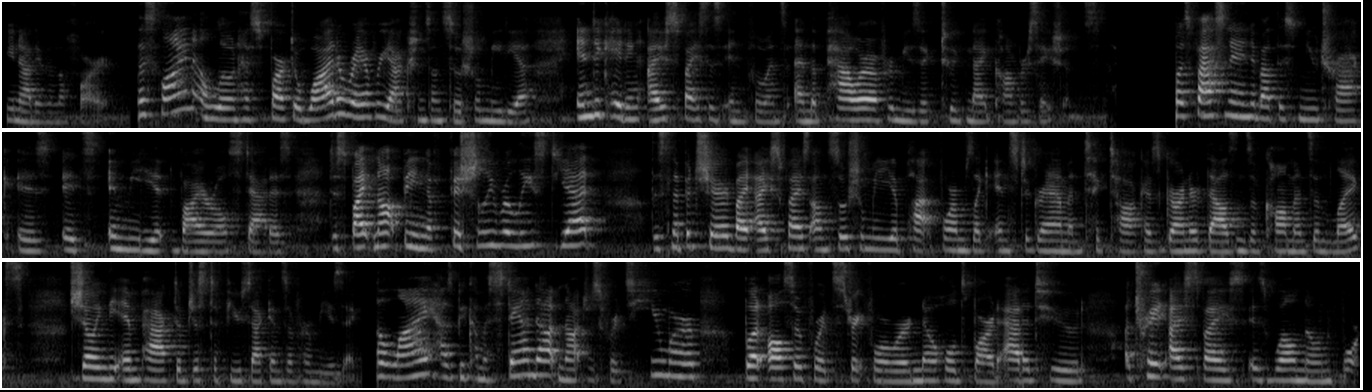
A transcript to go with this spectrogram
You're not even the fart. This line alone has sparked a wide array of reactions on social media, indicating Ice Spice's influence and the power of her music to ignite conversations. What's fascinating about this new track is its immediate viral status. Despite not being officially released yet, the snippet shared by Ice Spice on social media platforms like Instagram and TikTok has garnered thousands of comments and likes, showing the impact of just a few seconds of her music. The line has become a standout not just for its humor, but also for its straightforward, no holds barred attitude, a trait Ice Spice is well known for.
